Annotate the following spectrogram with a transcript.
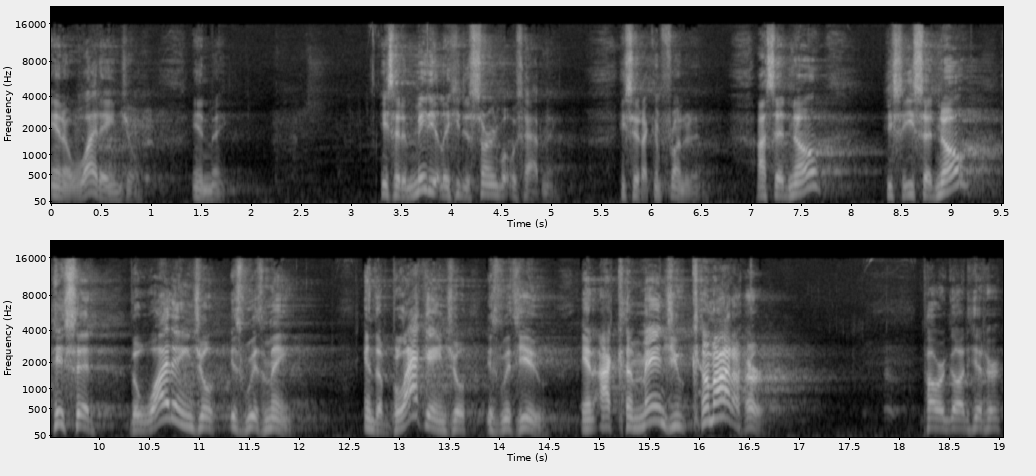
and a white angel in me. He said, immediately he discerned what was happening. He said, I confronted him. I said, No. He he said, No. He said, The white angel is with me, and the black angel is with you. And I command you, come out of her. Power of God hit her.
